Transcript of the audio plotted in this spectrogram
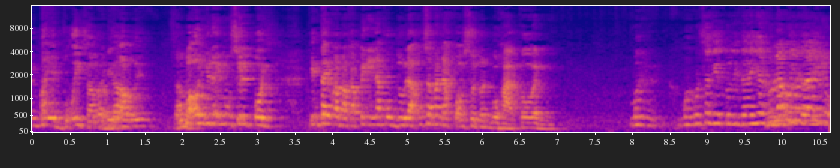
nagbayad ko eh. Sabat di ako eh. Yun na imong cellphone. Hintay pa makapili na kong dula. Kung saan man ako ang sunod buhaton. Mag, mag-unsa kayo tuligaya. Dula ko na tayo.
